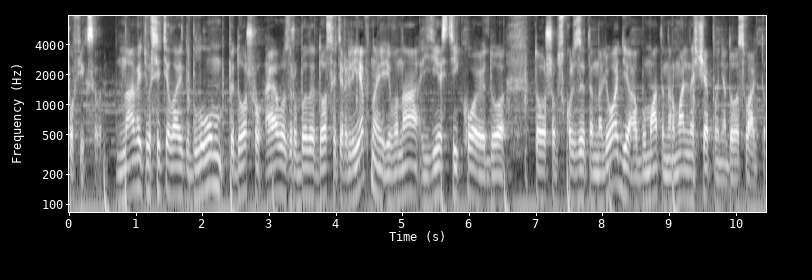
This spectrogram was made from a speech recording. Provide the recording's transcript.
пофіксили. Навіть у City Light Bloom підошву Evo зробили досить рельєфною, і вона є стійкою до того, щоб скользити на льоді або мати нормальне щеплення до асфальту.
